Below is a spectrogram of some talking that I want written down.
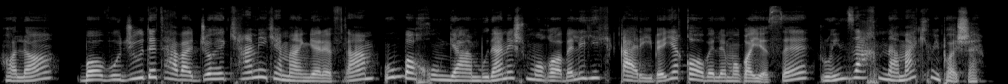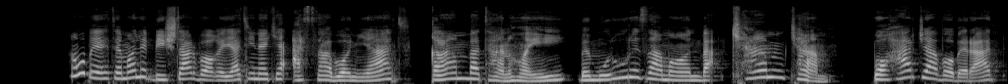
حالا با وجود توجه کمی که من گرفتم اون با خونگرم بودنش مقابل یک غریبه قابل مقایسه رو این زخم نمک میپاشه. اما به احتمال بیشتر واقعیت اینه که عصبانیت، غم و تنهایی به مرور زمان و کم کم با هر جواب رد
